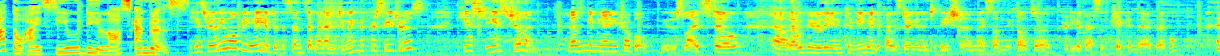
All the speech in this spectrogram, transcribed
atau ICU di Los Angeles. He's really well behaved in the sense that when I'm doing the procedures, he's he's chilling. Doesn't give me any trouble. He just lies still. Uh, that would be really inconvenient if I was doing an intubation and I suddenly felt a pretty aggressive kick in there. I'd be like, whoop.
